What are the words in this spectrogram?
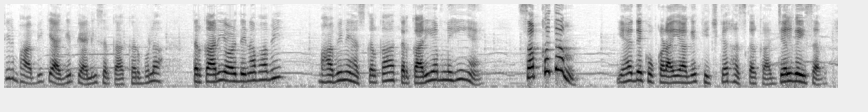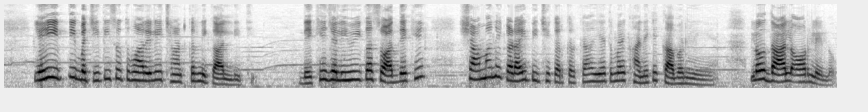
फिर भाभी के आगे प्याली सरका कर बोला, तरकारी और देना भाभी? भाभी ने हंसकर कहा, तरकारी अब नहीं है। सब खत्म। यह देखो, कढ़ाई आगे खींचकर हंसकर कहा, जल गई सब। यही इतनी बची थी सो तुम्हारे लिए छांट कर निकाल ली थी। देखें, जली हुई का स्वाद देखें। श्यामा ने कढ़ाई पीछे कर कर कहा, यह तुम्हारे खाने के काबल नहीं है। लो, दाल और ले लो।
